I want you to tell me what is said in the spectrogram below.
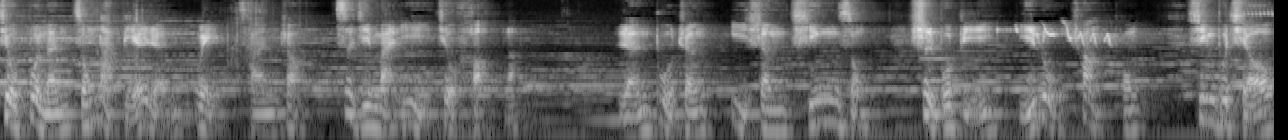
就不能总拿别人为参照，自己满意就好了。人不争一生轻松，事不比一路畅通，心不求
